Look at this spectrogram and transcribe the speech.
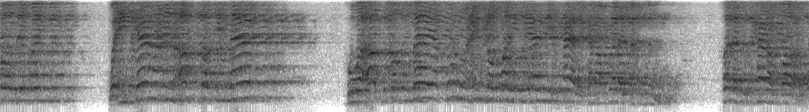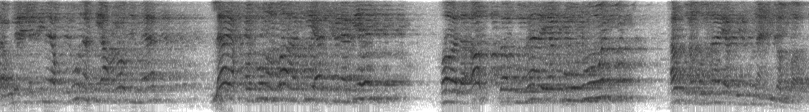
صادقا وإن كان من أصدق الناس هو أبغض ما يكون عند الله في هذه الحالة كما قال المأمون. قال سبحان الله هؤلاء الذين يقولون في أعراض الناس لا يحفظون الله في ألسنتهم قال أصدق ما يكونون أبغض ما يكونون عند الله.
